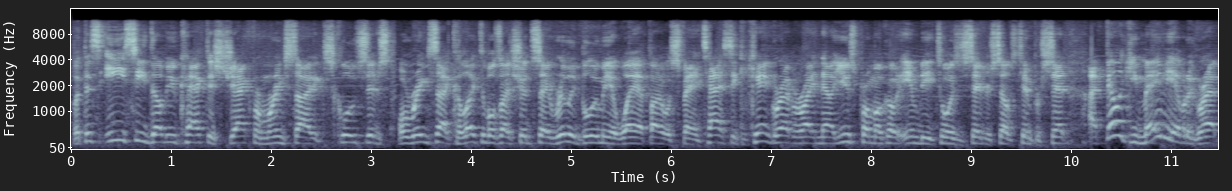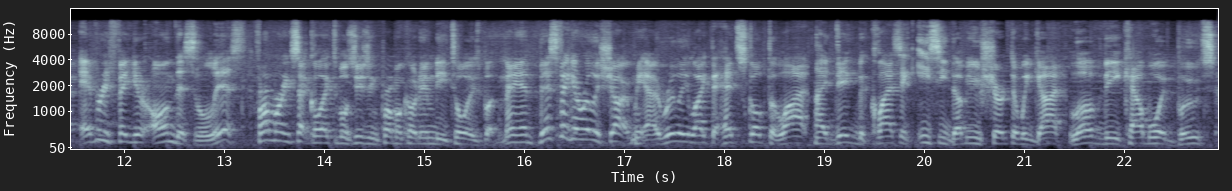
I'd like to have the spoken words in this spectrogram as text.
but this ECW Cactus Jack from Ringside Exclusives, or Ringside Collectibles, I should say, really blew me away. I thought it was fantastic. You can't grab it right now. Use promo code MD Toys to save yourselves 10%. I feel like you may be able to grab every figure on this list from Ringside Collectibles using promo code MD Toys, but man, this figure really shocked me. I really like the head sculpt a lot. I dig the classic ECW shirt that we got. Love the cowboy boots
